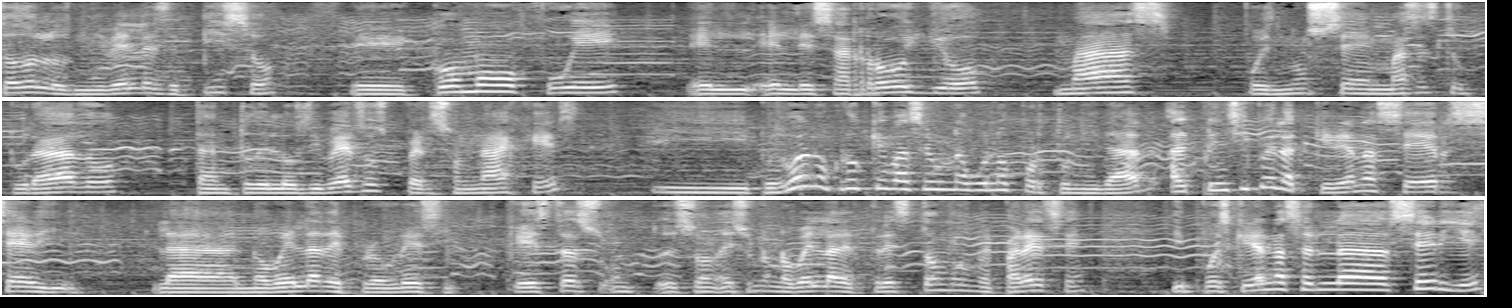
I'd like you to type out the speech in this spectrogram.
todos los niveles de piso, eh, cómo fue el, el desarrollo más, pues no sé, más estructurado, tanto de los diversos personajes y pues bueno, creo que va a ser una buena oportunidad. Al principio la querían hacer serie, la novela de Progressive, que esta es, una novela de tres tomos me parece. Y pues querían hacer la serie,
